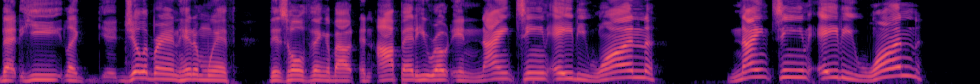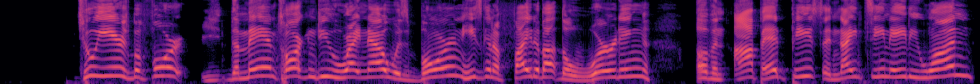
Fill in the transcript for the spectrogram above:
that he, like, Gillibrand hit him with this whole thing about an op ed he wrote in 1981. 1981? Two years before the man talking to you right now was born, he's going to fight about the wording of an op-ed piece in 1981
